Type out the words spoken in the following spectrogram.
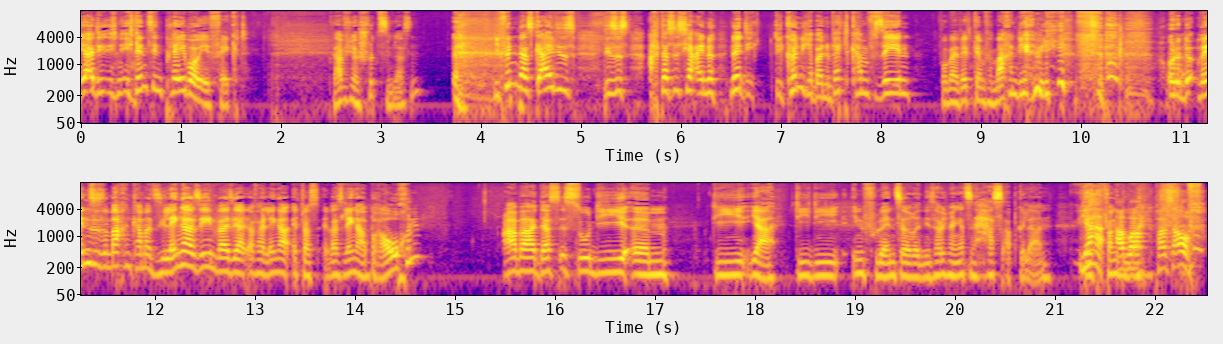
ja, die, ich, ich nenne es den Playboy-Effekt. Darf ich mir schützen lassen? Die finden das geil, dieses, dieses, ach, das ist ja eine, ne, die, die können dich aber einen Wettkampf sehen. Wobei Wettkämpfe machen die ja nie. Oder wenn sie sie machen, kann man sie länger sehen, weil sie halt einfach länger, etwas, etwas länger brauchen. Aber das ist so die, ähm, die, ja, die, die Influencerin. Jetzt habe ich meinen ganzen Hass abgeladen. Ja, aber pass auf.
